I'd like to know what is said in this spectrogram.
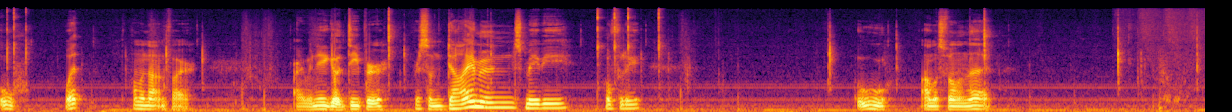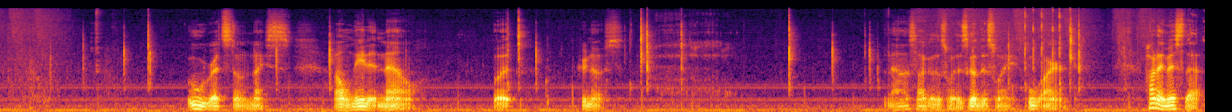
Ooh, what? Am I not on fire? Alright, we need to go deeper for some diamonds, maybe. Hopefully. Ooh, almost fell in that. Ooh, redstone, nice. I don't need it now, but who knows. Now let's not go this way. Let's go this way. Ooh, iron. How did I miss that?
